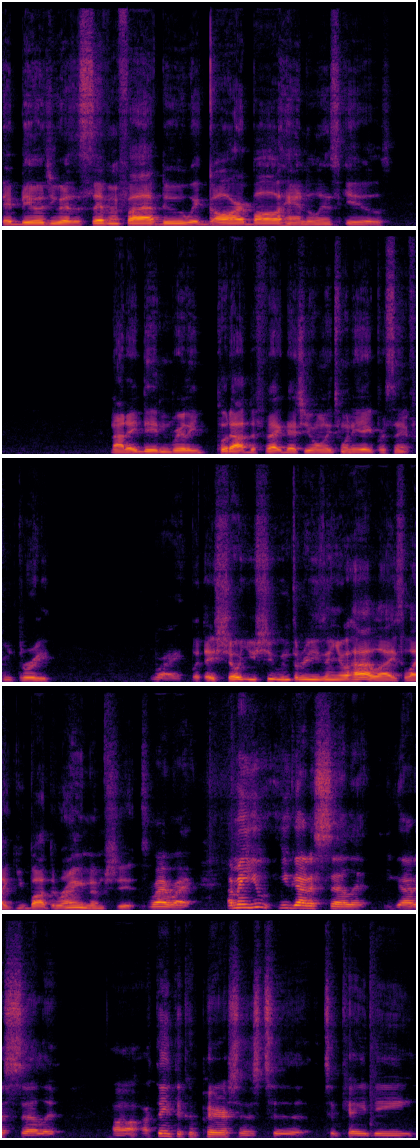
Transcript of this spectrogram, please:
They build you as a seven five dude with guard ball handling skills. Now they didn't really put out the fact that you're only 28% from three, Right. but they show you shooting threes in your highlights like you bought the rain them shits. Right, right. I mean, you you got to sell it. You got to sell it. Uh, I think the comparisons to to KD,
